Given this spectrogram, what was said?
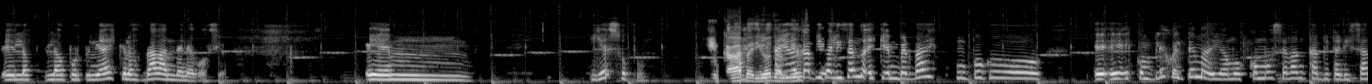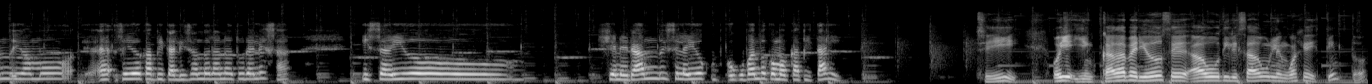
eh, la- las oportunidades que nos daban de negocio. Em, y eso, pues. En cada periodo se ha ido también. capitalizando, es que en verdad es un poco, es complejo el tema, digamos, cómo se van capitalizando, digamos, eh, se ha ido capitalizando la naturaleza y se ha ido generando y se le ha ido ocu- ocupando como capital. Sí. Oye, y en cada periodo se ha utilizado un lenguaje distinto.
